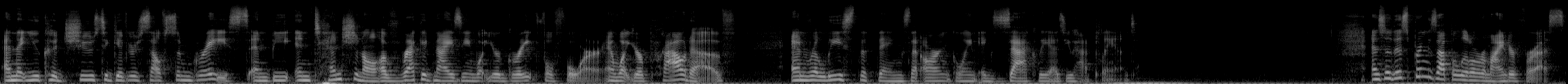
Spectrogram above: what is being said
and that you could choose to give yourself some grace and be intentional of recognizing what you're grateful for and what you're proud of and release the things that aren't going exactly as you had planned? And so this brings up a little reminder for us.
